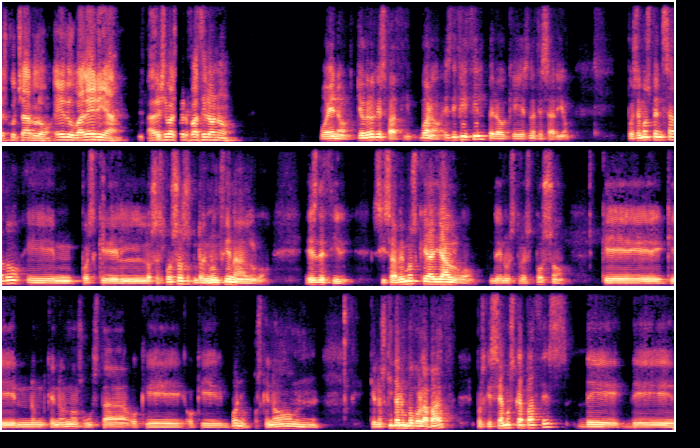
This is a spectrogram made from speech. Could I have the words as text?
escucharlo. Edu, Valeria, a ver si va a ser fácil o no. Bueno, yo creo que es fácil. Bueno, es difícil, pero que es necesario. Pues hemos pensado eh, pues que los esposos renuncien a algo. Es decir, si sabemos que hay algo de nuestro esposo que, que no, que no nos gusta o que, o que, bueno, pues que no, que nos quitan un poco la paz, pues que seamos capaces de, de,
